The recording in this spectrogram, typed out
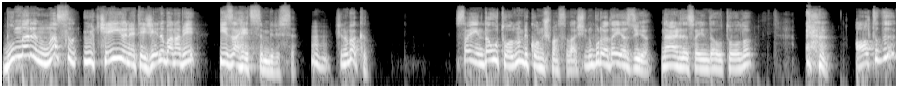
bunların nasıl ülkeyi yöneteceğini bana bir izah etsin birisi. Şimdi bakın. Sayın Davutoğlu'nun bir konuşması var. Şimdi burada yazıyor. Nerede Sayın Davutoğlu? Altılı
